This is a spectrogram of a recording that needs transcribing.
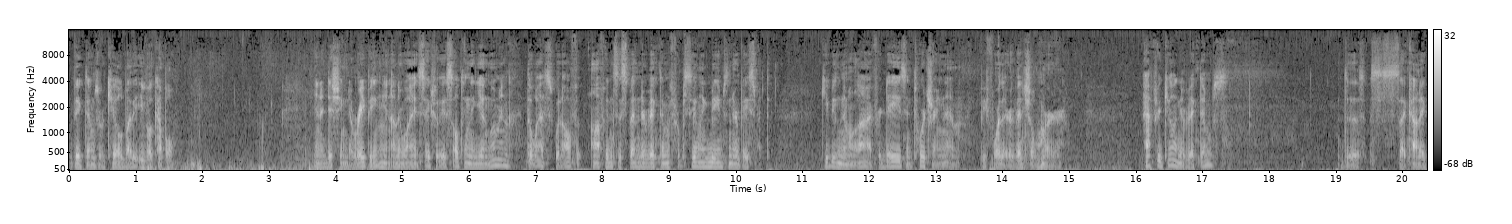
victims were killed by the evil couple. In addition to raping and otherwise sexually assaulting the young women, the West would often suspend their victims from ceiling beams in their basement keeping them alive for days and torturing them before their eventual murder. After killing their victims, the psychotic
